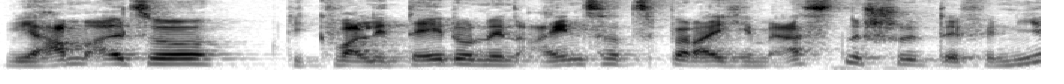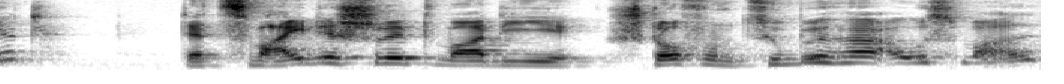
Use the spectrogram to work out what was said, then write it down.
Wir haben also die Qualität und den Einsatzbereich im ersten Schritt definiert. Der zweite Schritt war die Stoff- und Zubehörauswahl.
